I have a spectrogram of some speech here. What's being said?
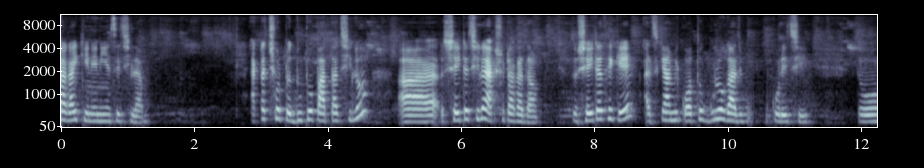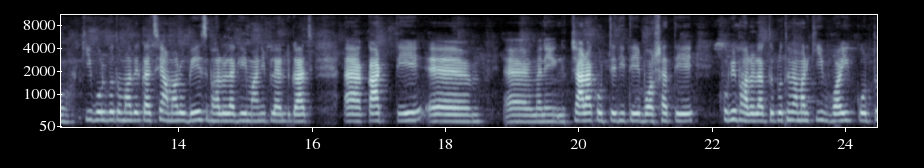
টাকায় কিনে নিয়ে এসেছিলাম। একটা ছোট্ট দুটো পাতা ছিল সেইটা ছিল একশো টাকা দাম। তো সেইটা থেকে আজকে আমি কতগুলো গাছ করেছি। তো কি বলব তোমাদের কাছে? আমারও বেশ ভালো লাগে মানি প্ল্যান্ট গাছ। কাটতে মানে চারা করতে দিতে, বসাতে খুবই ভালো লাগতো। প্রথমে আমার কি ভয় করতো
